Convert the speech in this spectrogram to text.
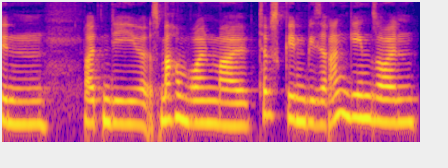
den Leuten, die es machen wollen, mal Tipps geben, wie sie rangehen sollen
